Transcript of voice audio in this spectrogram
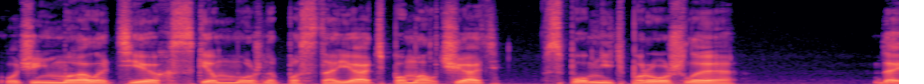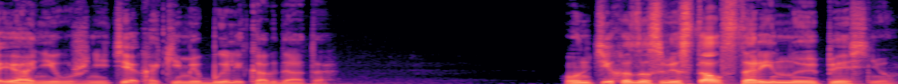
Очень мало тех, с кем можно постоять, помолчать, вспомнить прошлое. Да и они уже не те, какими были когда-то. Он тихо засвистал старинную песню.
